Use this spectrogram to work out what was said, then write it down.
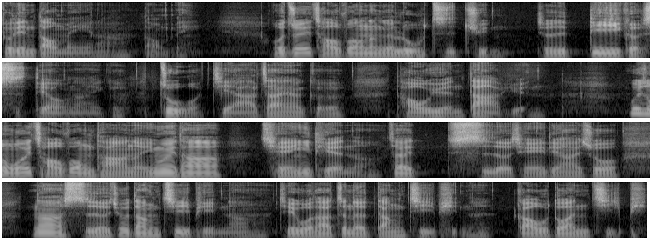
有点倒霉啦，倒霉。我只会嘲讽那个陆之俊，就是第一个死掉那一个作家，在那个桃园大园。为什么我会嘲讽他呢？因为他前一天呢、啊，在死的前一天还说，那死了就当祭品、啊。结果他真的当祭品了，高端祭品，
